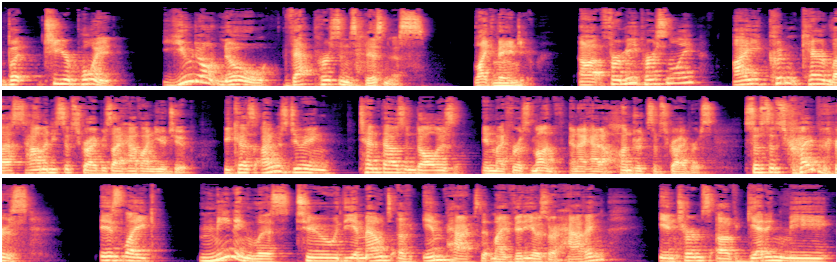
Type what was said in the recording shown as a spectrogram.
But to your point you don't know that person's business like mm-hmm. they do. Uh, for me personally i couldn't care less how many subscribers i have on youtube because I was doing $10,000 in my first month and I had 100 subscribers. So subscribers is like meaningless to the amount of impact that my videos are having in terms of getting me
